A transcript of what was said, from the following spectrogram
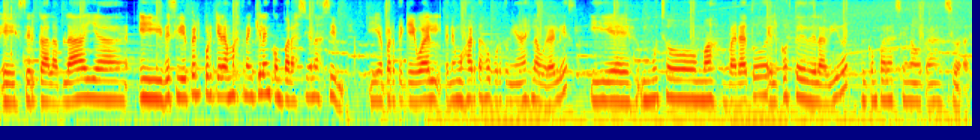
eh, cerca a la playa y decidí Perth porque era más tranquila en comparación a Sydney y aparte que igual tenemos hartas oportunidades laborales y es mucho más barato el coste de la vida en comparación a otras ciudades.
